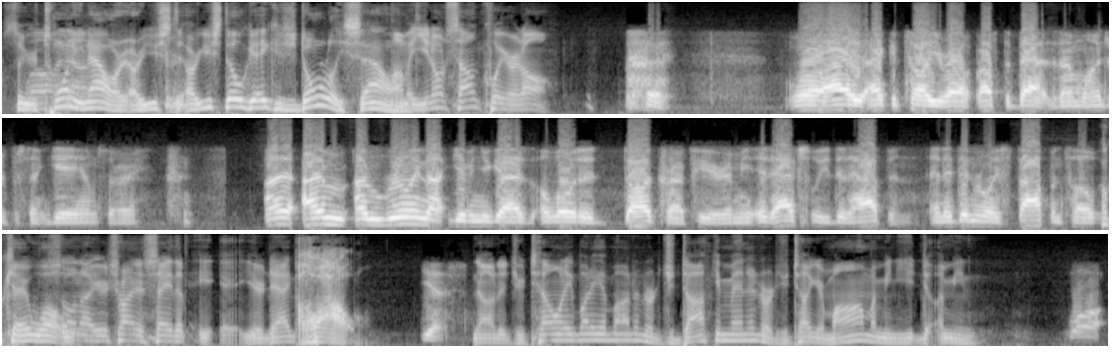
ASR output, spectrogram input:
So you're 20 now. Are, are you st- are you still gay? Because you don't really sound. I mean, you don't sound queer at all. well, I I could tell you right off the bat that I'm 100% gay. I'm sorry. I, I'm I'm really not giving you guys a loaded dog crap here. I mean, it actually did happen, and it didn't really stop until okay. Well, So now you're trying to say that y- y- your dad. Wow. yes. Now, did you tell anybody about it, or did you document it, or did you tell your mom? I mean, you, I mean, Well,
